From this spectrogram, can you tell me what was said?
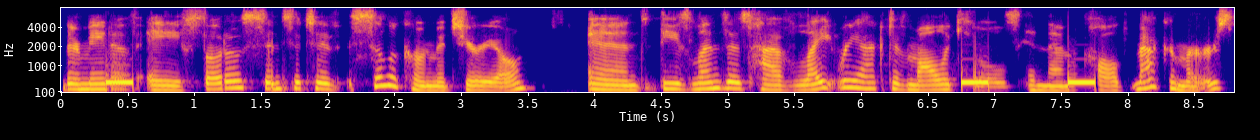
They're made of a photosensitive silicone material and these lenses have light reactive molecules in them called macromers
